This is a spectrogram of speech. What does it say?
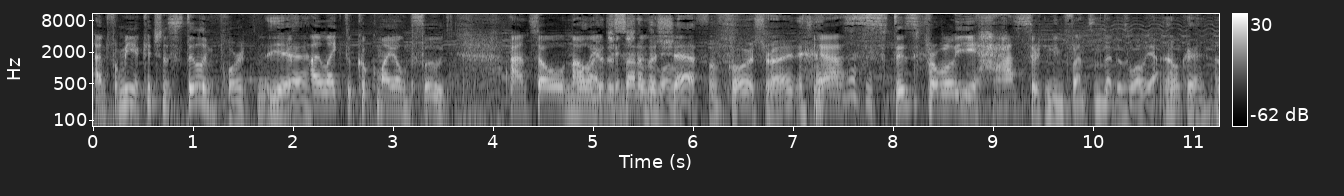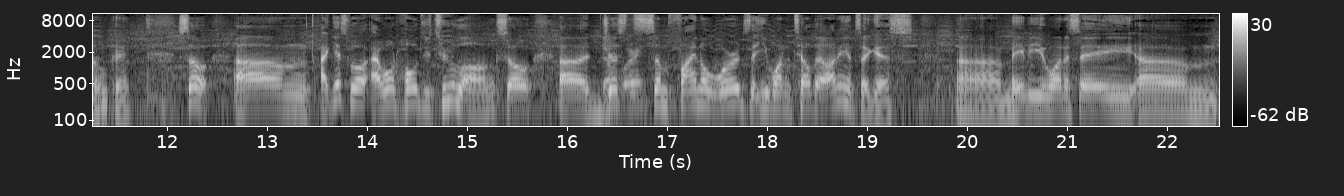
and for me, a kitchen is still important. Yeah. I like to cook my own food, and so now Well, you're the son of a well. chef, of course, right? yes, this probably has certain influence on that as well. Yeah. Okay, okay. So, um, I guess well, I won't hold you too long. So, uh, just worry. some final words that you want to tell the audience, I guess. Uh, maybe you want to say um,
